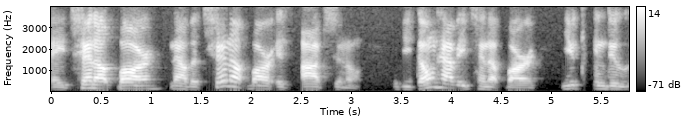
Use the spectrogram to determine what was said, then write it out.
a chin up bar. Now, the chin up bar is optional. If you don't have a chin up bar, you can do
